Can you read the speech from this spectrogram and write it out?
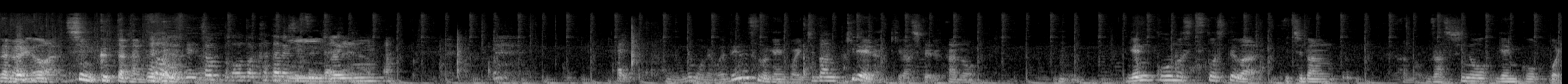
だから要は芯食った感じ。そうですね。ちょっと本当カタルシスみたいな。はい。うんでもね俺デンスの原稿は一番綺麗な気はしてる。あの、うん、原稿の質としては一番あの雑誌の原稿っぽい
